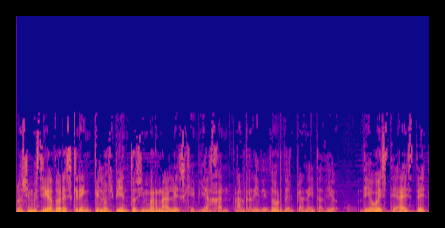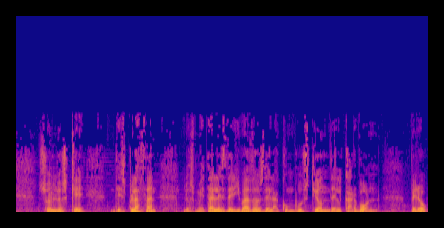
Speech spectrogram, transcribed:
Los investigadores creen que los vientos invernales que viajan alrededor del planeta de, oeste a este son los que desplazan los metales derivados de la combustión del carbón. Pero,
